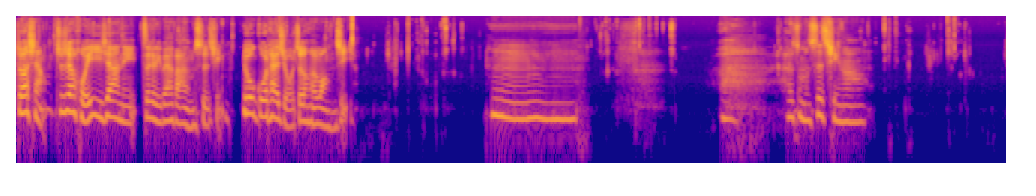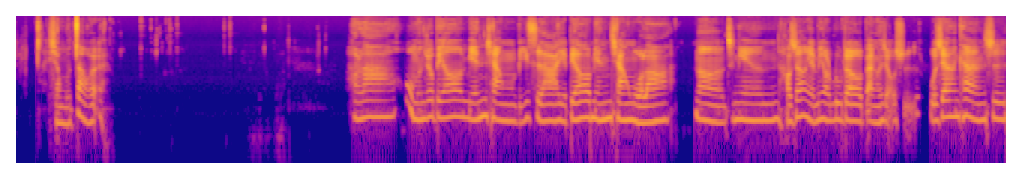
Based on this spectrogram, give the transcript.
都要想，就是要回忆一下你这个礼拜发生什么事情。如果过太久，真的会忘记。嗯啊。还有什么事情啊？想不到哎。好啦，我们就不要勉强彼此啦，也不要勉强我啦。那今天好像也没有录到半个小时，我现在看是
